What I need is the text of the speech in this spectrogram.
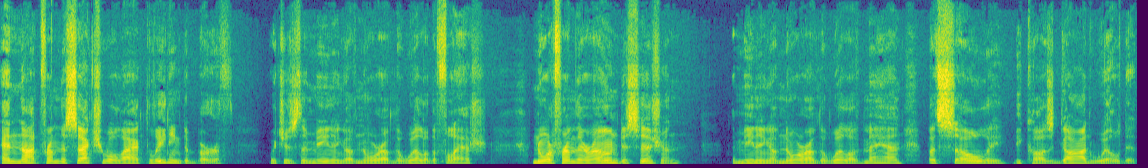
and not from the sexual act leading to birth, which is the meaning of nor of the will of the flesh, nor from their own decision, the meaning of nor of the will of man, but solely because God willed it.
